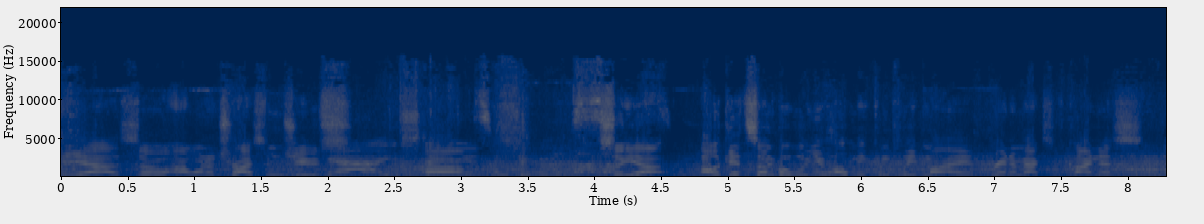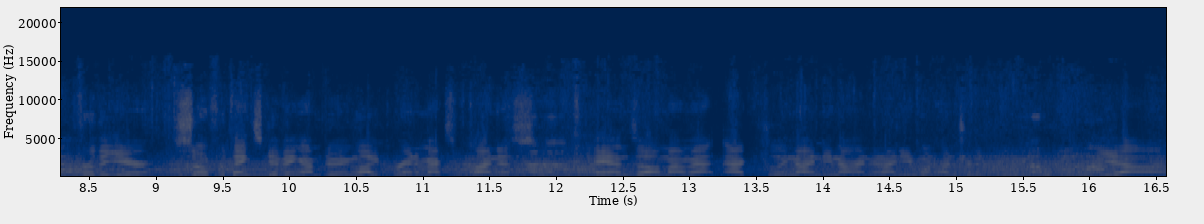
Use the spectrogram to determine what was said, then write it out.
Really? Yeah. So I want to try some juice. Yeah, you should Um, some juice. So yeah, I'll get some, but will you help me complete my random acts of kindness for the year? So for Thanksgiving, I'm doing like random acts of kindness, Uh-huh. and um, I'm at actually 99, and I need 100. Oh, wow. Yeah.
